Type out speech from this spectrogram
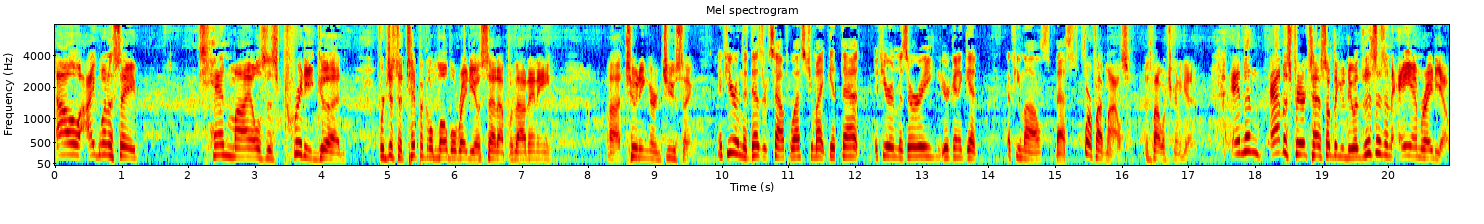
oh I want to say 10 miles is pretty good for just a typical mobile radio setup without any uh, tuning or juicing. If you're in the desert southwest, you might get that. If you're in Missouri, you're going to get a few miles best. Four or five miles is about what you're going to get. And then atmospherics has something to do with this is an AM radio.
